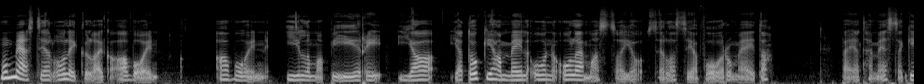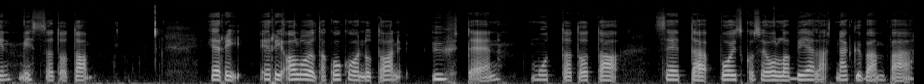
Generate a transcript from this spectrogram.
Mun mielestä siellä oli kyllä aika avoin, avoin ilmapiiri ja, ja tokihan meillä on olemassa jo sellaisia foorumeita päijät missä tota, eri, eri aloilta kokoonnutaan yhteen, mutta tota, se, että voisiko se olla vielä näkyvämpää,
